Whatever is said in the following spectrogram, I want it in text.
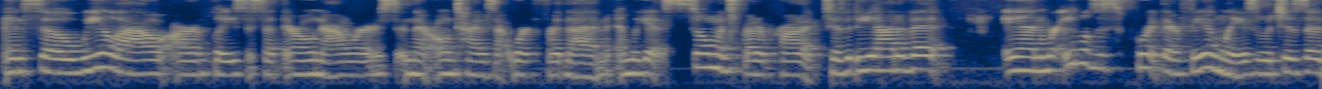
And so we allow our employees to set their own hours and their own times that work for them. And we get so much better productivity out of it. And we're able to support their families, which is a,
